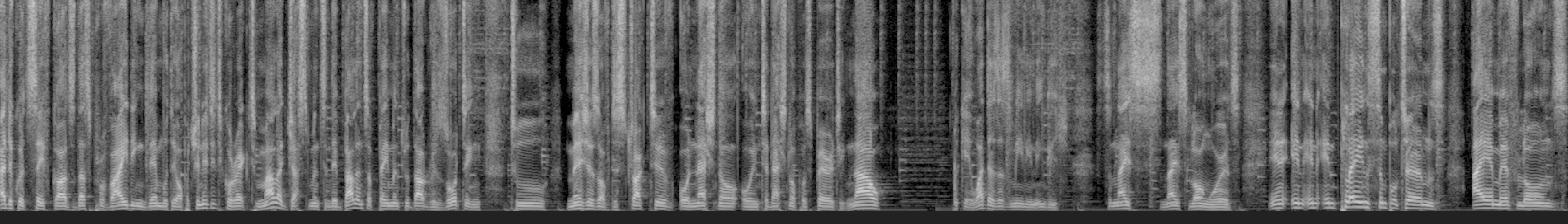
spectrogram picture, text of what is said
adequate safeguards, thus providing them with the opportunity to correct maladjustments in their balance of payments without resorting to measures of destructive or national or international prosperity. Now, okay, what does this mean in English? It's a nice, nice long words. In, in, in, in plain, simple terms, IMF loans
